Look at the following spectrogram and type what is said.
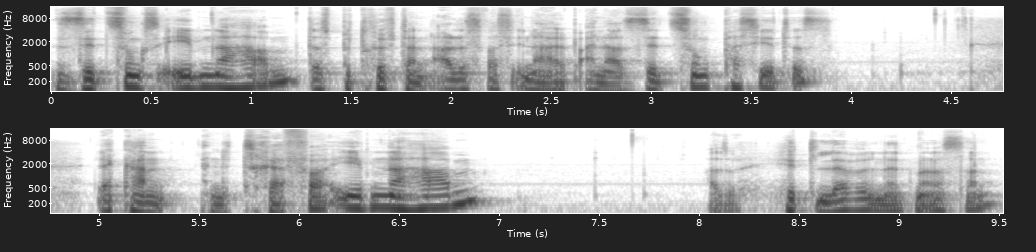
Sitzungsebene haben, das betrifft dann alles, was innerhalb einer Sitzung passiert ist. Er kann eine Trefferebene haben, also Hit-Level nennt man das dann,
